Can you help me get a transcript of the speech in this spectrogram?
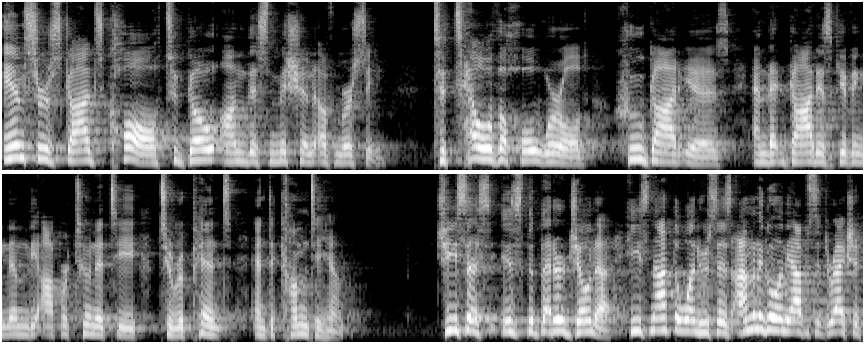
answers God's call to go on this mission of mercy, to tell the whole world who God is and that God is giving them the opportunity to repent and to come to Him. Jesus is the better Jonah. He's not the one who says, I'm going to go in the opposite direction.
